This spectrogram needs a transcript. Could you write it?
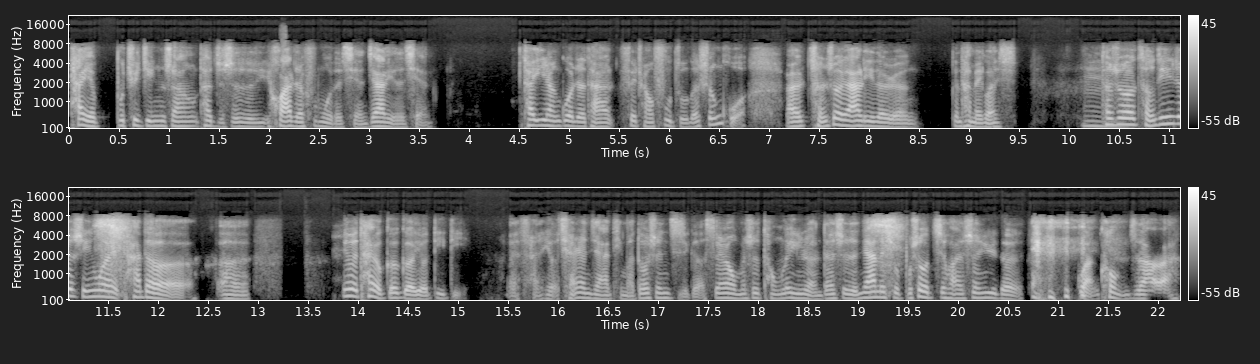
他也不去经商，他只是花着父母的钱、家里的钱，他依然过着他非常富足的生活，而承受压力的人跟他没关系。嗯他说曾经就是因为他的呃，因为他有哥哥有弟弟，有钱人家庭嘛，多生几个。虽然我们是同龄人，但是人家那时候不受计划生育的 管控，你知道吧？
